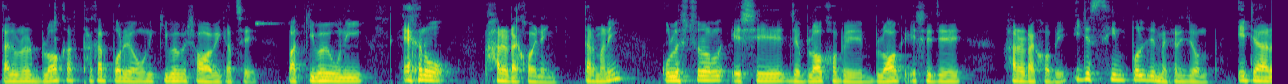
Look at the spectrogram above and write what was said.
তাহলে ওনার ব্লক আর থাকার পরেও উনি কীভাবে স্বাভাবিক আছে বা কীভাবে উনি এখনও হার্ট অ্যাটাক হয় নাই? তার মানে কোলেস্টেরল এসে যে ব্লক হবে ব্লক এসে যে হার্ট অ্যাটাক হবে, এই যে সিম্পল যে মেকানিজম এটার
